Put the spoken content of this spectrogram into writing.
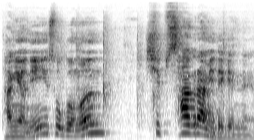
당연히 소금은 14g이 되겠네요.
